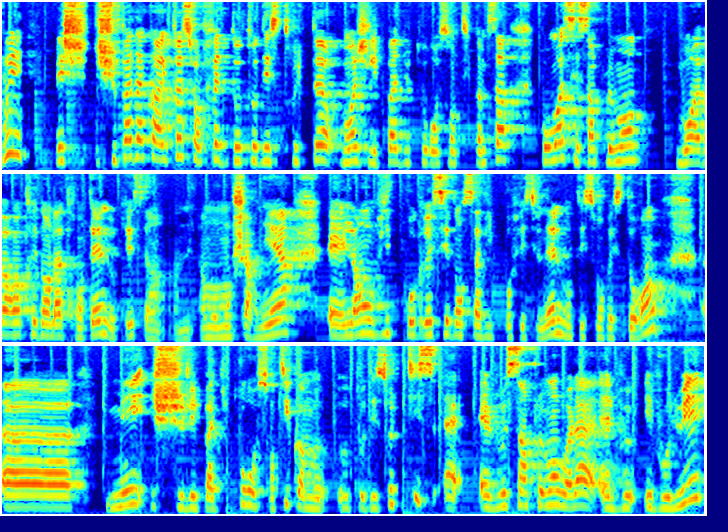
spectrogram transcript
oui, mais je, je suis pas d'accord avec toi sur le fait d'autodestructeur. Moi, je l'ai pas du tout ressenti comme ça. Pour moi, c'est simplement Bon, elle va rentrer dans la trentaine, ok, c'est un, moment charnière. Elle a envie de progresser dans sa vie professionnelle, monter son restaurant, euh, mais je l'ai pas du tout ressenti comme autodestructrice. Elle, veut simplement, voilà, elle veut évoluer.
